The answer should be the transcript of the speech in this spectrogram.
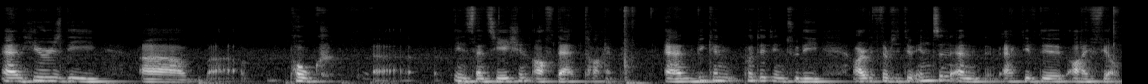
and here's the poke uh, instantiation of that type. And we can put it into the RV32 instance and active the I field.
